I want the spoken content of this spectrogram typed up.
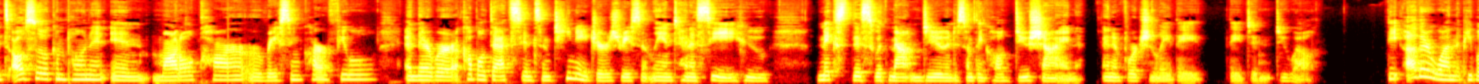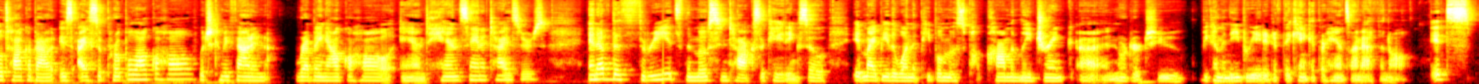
It's also a component in model car or racing car fuel. And there were a couple deaths in some teenagers recently in Tennessee who mixed this with Mountain Dew into something called Dewshine. And unfortunately, they, they didn't do well. The other one that people talk about is isopropyl alcohol, which can be found in rubbing alcohol and hand sanitizers. And of the three, it's the most intoxicating. So it might be the one that people most commonly drink uh, in order to become inebriated if they can't get their hands on ethanol. Its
